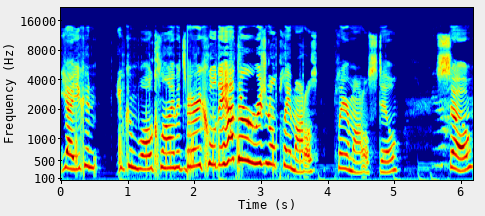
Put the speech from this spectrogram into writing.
yeah, you can you can wall climb. It's very cool. They have their original play models, player models still. So,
